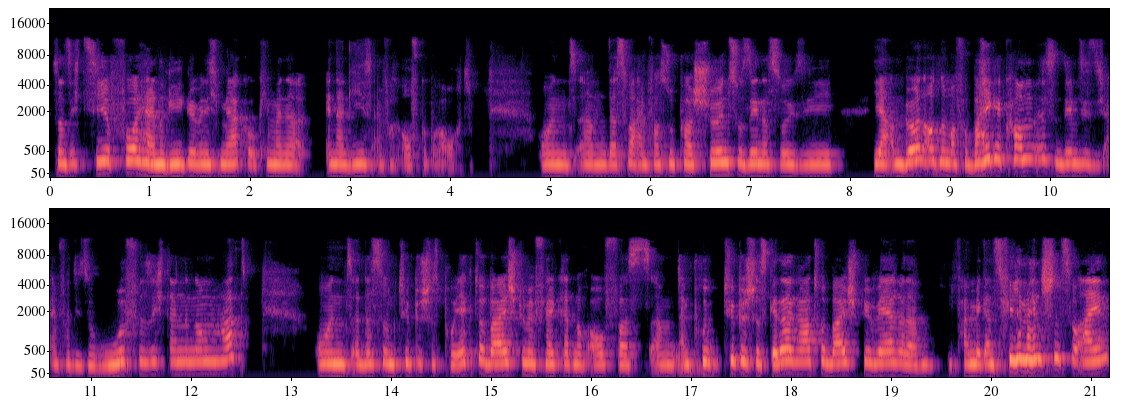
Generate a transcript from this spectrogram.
sondern ich ziehe vorher einen Riegel, wenn ich merke, okay, meine Energie ist einfach aufgebraucht. Und ähm, das war einfach super schön zu sehen, dass so sie ja am Burnout nochmal vorbeigekommen ist, indem sie sich einfach diese Ruhe für sich dann genommen hat. Und äh, das ist so ein typisches Projektorbeispiel. Mir fällt gerade noch auf, was ähm, ein typisches Generatorbeispiel wäre. Da fallen mir ganz viele Menschen zu ein.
